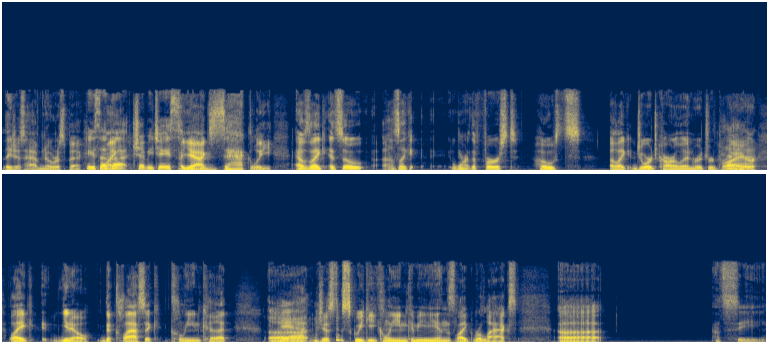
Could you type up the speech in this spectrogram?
they just have no respect. Who said like, that? Chevy Chase? yeah, exactly. I was like, and so I was like, weren't the first hosts uh, like George Carlin, Richard Pryor, like you know the classic clean cut, uh, Yeah. just squeaky clean comedians? Like, relax. Uh, let's see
